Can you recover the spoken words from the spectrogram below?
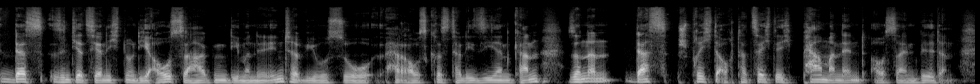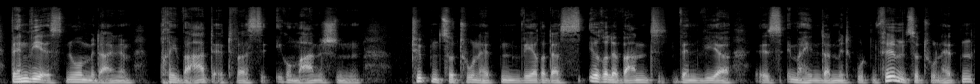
das sind jetzt ja nicht nur die Aussagen, die man in Interviews so herauskristallisieren kann, sondern das spricht auch tatsächlich permanent aus seinen Bildern. Wenn wir es nur mit einem privat etwas egomanischen Typen zu tun hätten, wäre das irrelevant, wenn wir es immerhin dann mit guten Filmen zu tun hätten.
